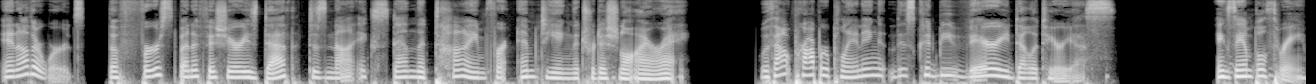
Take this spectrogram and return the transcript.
in other words, the first beneficiary's death does not extend the time for emptying the traditional IRA. Without proper planning, this could be very deleterious. Example 3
